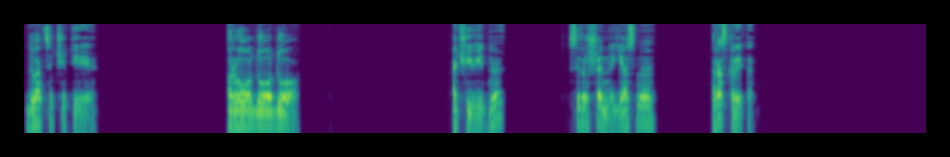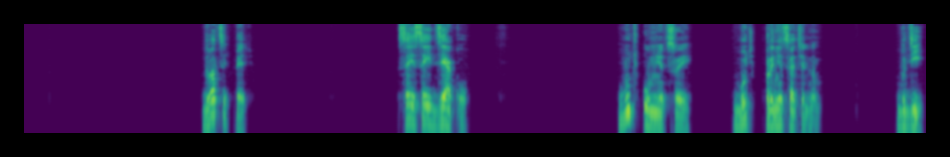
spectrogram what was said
24. Ро-до-до. Очевидно, совершенно ясно, раскрыто. Двадцать пять. Сейсейдзяку. Будь умницей, будь проницательным. Бди.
